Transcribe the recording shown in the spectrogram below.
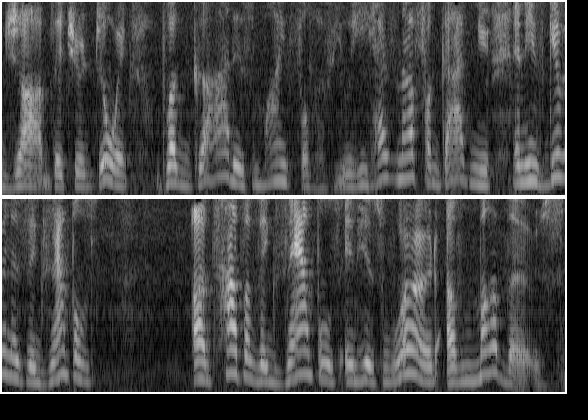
job that you're doing, but God is mindful of you. He has not forgotten you, and He's given us examples on top of examples in his word of mothers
